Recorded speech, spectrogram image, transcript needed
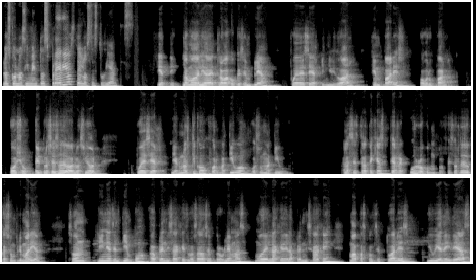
Los conocimientos previos de los estudiantes. 7. La modalidad de trabajo que se emplea puede ser individual, en pares o grupal. 8. El proceso de evaluación puede ser diagnóstico, formativo o sumativo. A las estrategias que recurro como profesor de educación primaria son líneas del tiempo, aprendizajes basados en problemas, modelaje del aprendizaje, mapas conceptuales, lluvia de ideas,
